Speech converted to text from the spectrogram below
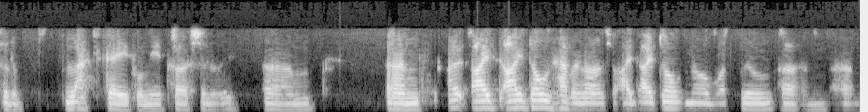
sort of black day for me personally. Um, and I, I, I, don't have an answer. I, I don't know what will um, um,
